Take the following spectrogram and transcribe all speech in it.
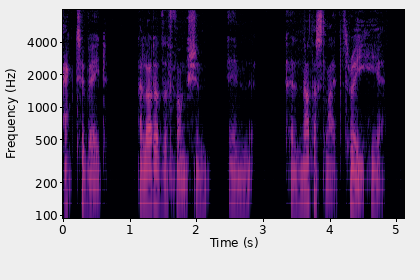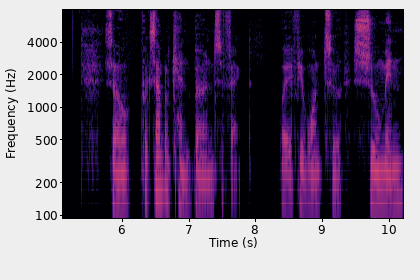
activate a lot of the function in another slide 3 here. So for example Ken Burns effect where if you want to zoom in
